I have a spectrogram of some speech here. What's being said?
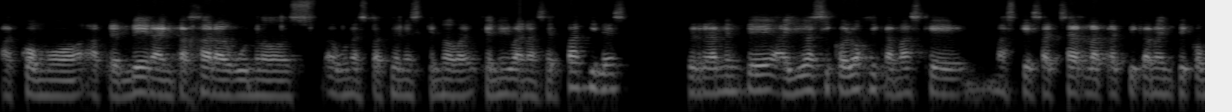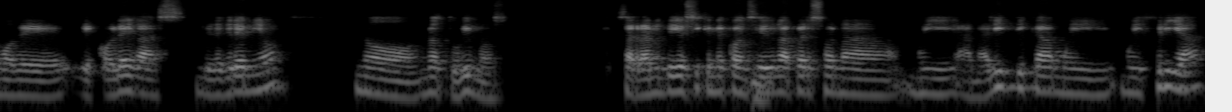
a cómo aprender a encajar algunos, algunas situaciones que no, que no iban a ser fáciles, pero realmente ayuda psicológica más que, más que esa charla prácticamente como de, de colegas del gremio, no, no tuvimos. O sea, realmente yo sí que me considero una persona muy analítica, muy, muy fría,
